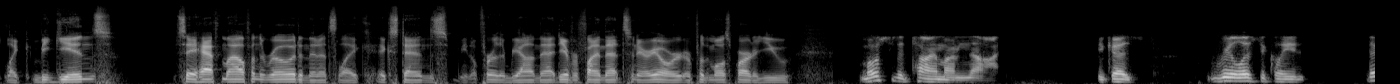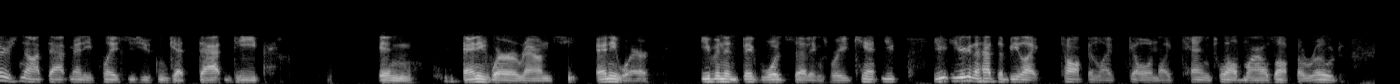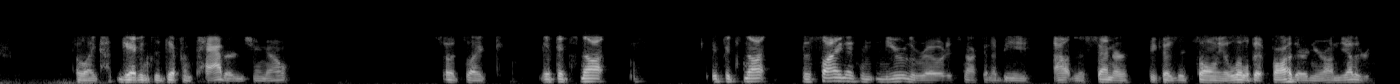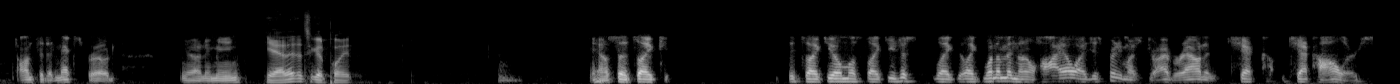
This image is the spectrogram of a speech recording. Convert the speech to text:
like begins say half mile from the road and then it's like extends you know further beyond that. Do you ever find that scenario or, or for the most part are you most of the time i'm not. Because realistically there's not that many places you can get that deep in anywhere around anywhere even in big wood settings where you can't you, you you're gonna have to be like talking like going like 10 12 miles off the road to like get into different patterns you know? So it's like if it's not if it's not the sign isn't near the road it's not going to be out in the center because it's only a little bit farther and you're on the other onto the next road. You know what i mean? Yeah that's a good point. You know so it's like it's like you almost like you just like like when I'm in Ohio, I just pretty much drive around and check check hollers.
